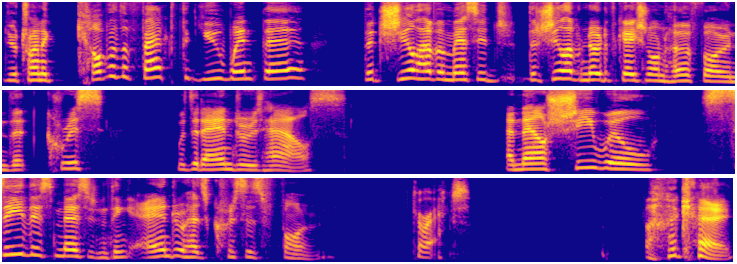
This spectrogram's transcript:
You're trying to cover the fact that you went there. That she'll have a message. That she'll have a notification on her phone that Chris was at Andrew's house. And now she will see this message and think Andrew has Chris's phone. Correct. Okay.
